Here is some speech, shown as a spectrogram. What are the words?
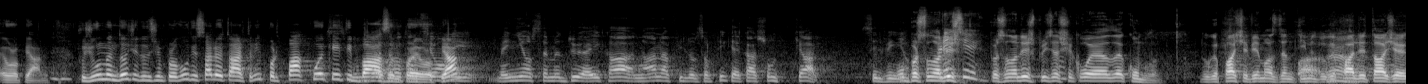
Europianit. Kështu që unë mendoj që duheshin provu disa lojtarë të rinj për të pa ku e ke ti bazën për Europian. Me një ose me dy, ai e ka nga ana filozofike, e ka shumë të qartë, Silvinjo. Unë personalisht, personalisht prisja të shikoja edhe Kumbullën. Duke pa që vjen mbas dëmtimit, duke pa lita që...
